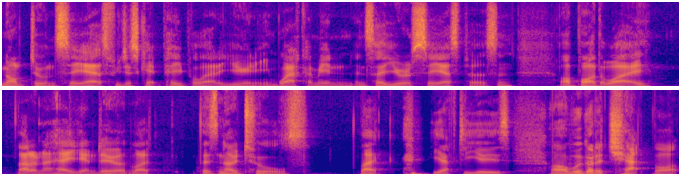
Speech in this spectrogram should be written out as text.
not doing CS. We just get people out of uni, whack them in, and say you're a CS person. Oh, by the way, I don't know how you're going to do it. Like, there's no tools. Like, you have to use, oh, we've got a chatbot,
